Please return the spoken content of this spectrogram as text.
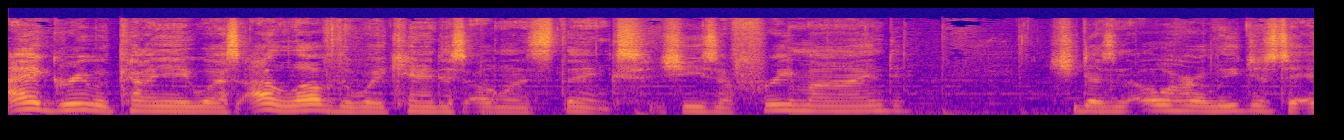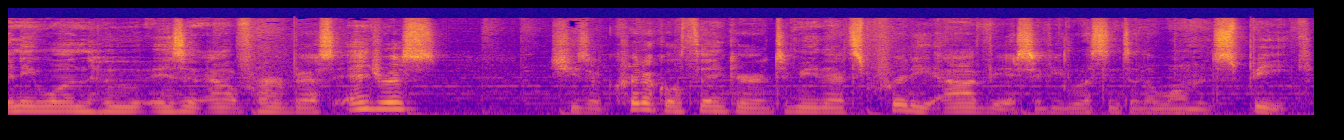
I agree with Kanye West. I love the way Candace Owens thinks. She's a free mind. She doesn't owe her allegiance to anyone who isn't out for her best interests. She's a critical thinker. To me, that's pretty obvious if you listen to the woman speak.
